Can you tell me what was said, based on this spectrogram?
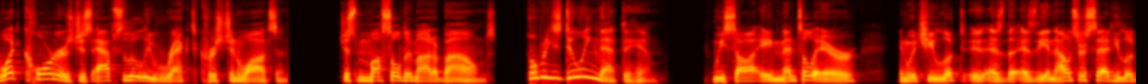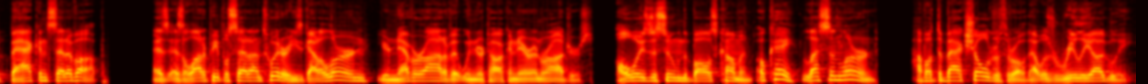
What corners just absolutely wrecked Christian Watson? Just muscled him out of bounds. Nobody's doing that to him. We saw a mental error in which he looked, as the, as the announcer said, he looked back instead of up. As, as a lot of people said on Twitter, he's got to learn you're never out of it when you're talking to Aaron Rodgers. Always assume the ball's coming. Okay, lesson learned. How about the back shoulder throw? That was really ugly.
